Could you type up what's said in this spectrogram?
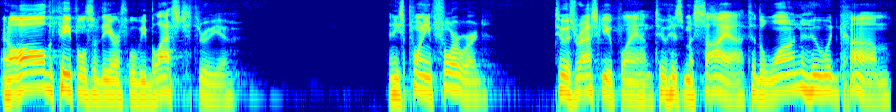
And all the peoples of the earth will be blessed through you. And he's pointing forward to his rescue plan, to his Messiah, to the one who would come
